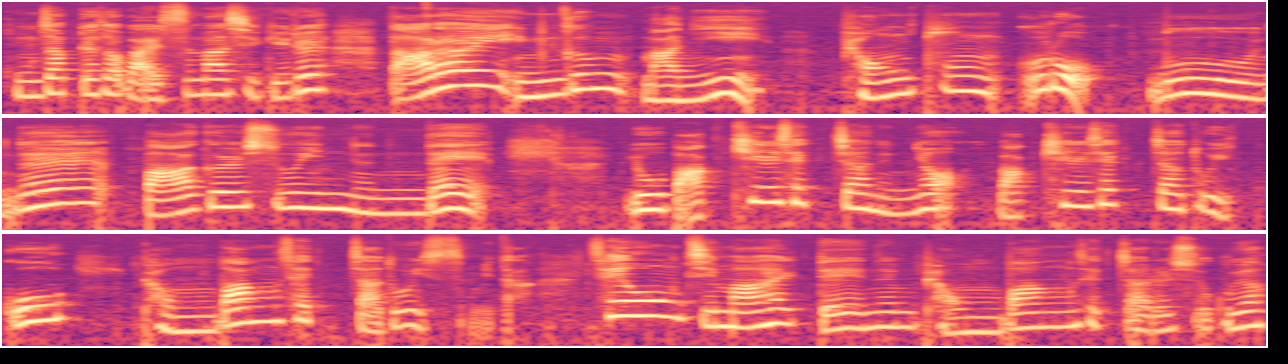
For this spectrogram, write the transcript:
공자께서 말씀하시기를 나라의 임금만이 병풍으로 문을 막을 수 있는데 요 막힐 색자는요. 막힐 색자도 있고 변방 색자도 있습니다. 세옹지마 할 때는 변방 색자를 쓰고요.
